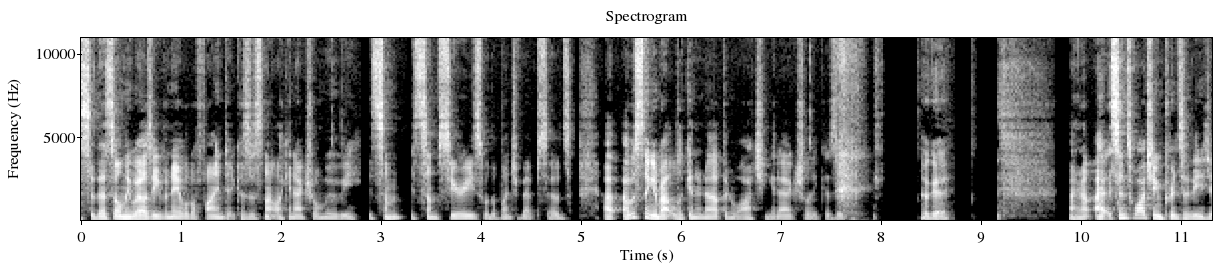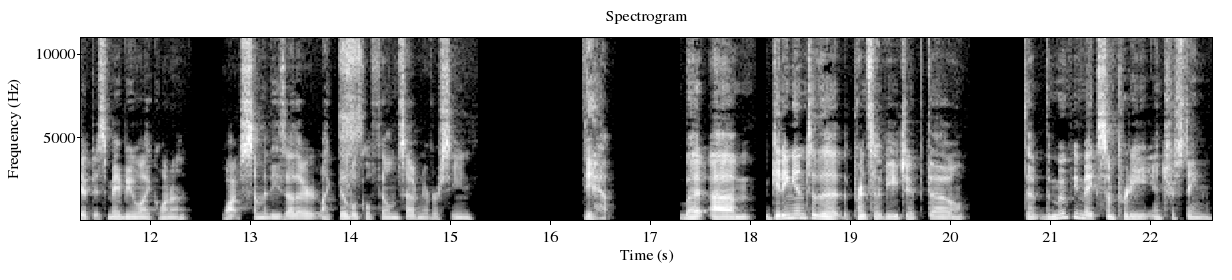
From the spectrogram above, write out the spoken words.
so that's the only way I was even able to find it because it's not like an actual movie. It's some it's some series with a bunch of episodes. I, I was thinking about looking it up and watching it actually because it Okay. I don't know. I, since watching Prince of Egypt, it's made me like want to watch some of these other like biblical films that I've never seen. Yeah. But um, getting into the the Prince of Egypt, though, the the movie makes some pretty interesting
